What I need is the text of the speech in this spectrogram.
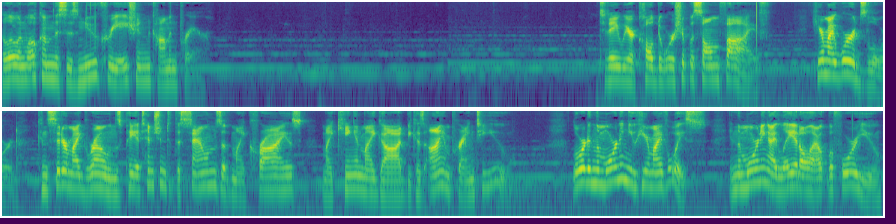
Hello and welcome. This is New Creation Common Prayer. Today we are called to worship with Psalm 5. Hear my words, Lord. Consider my groans. Pay attention to the sounds of my cries, my King and my God, because I am praying to you. Lord, in the morning you hear my voice. In the morning I lay it all out before you.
